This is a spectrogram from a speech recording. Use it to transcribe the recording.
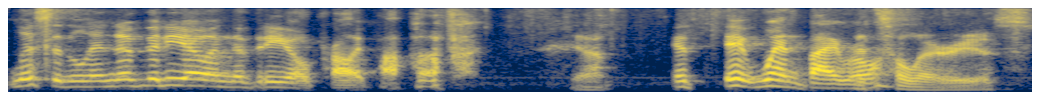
Listen Linda video and the video will probably pop up. Yeah. It, it went viral. It's hilarious.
